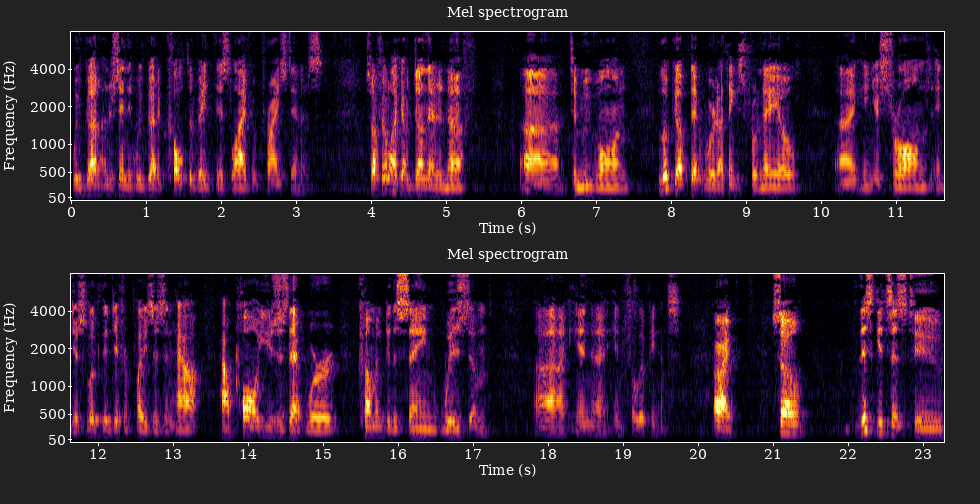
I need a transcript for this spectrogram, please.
We've got to understand that we've got to cultivate this life of Christ in us. So I feel like I've done that enough uh, to move on. Look up that word. I think it's phroneo uh, in your Strongs, and just look at the different places and how how Paul uses that word, coming to the same wisdom uh, in uh, in Philippians. All right, so this gets us to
